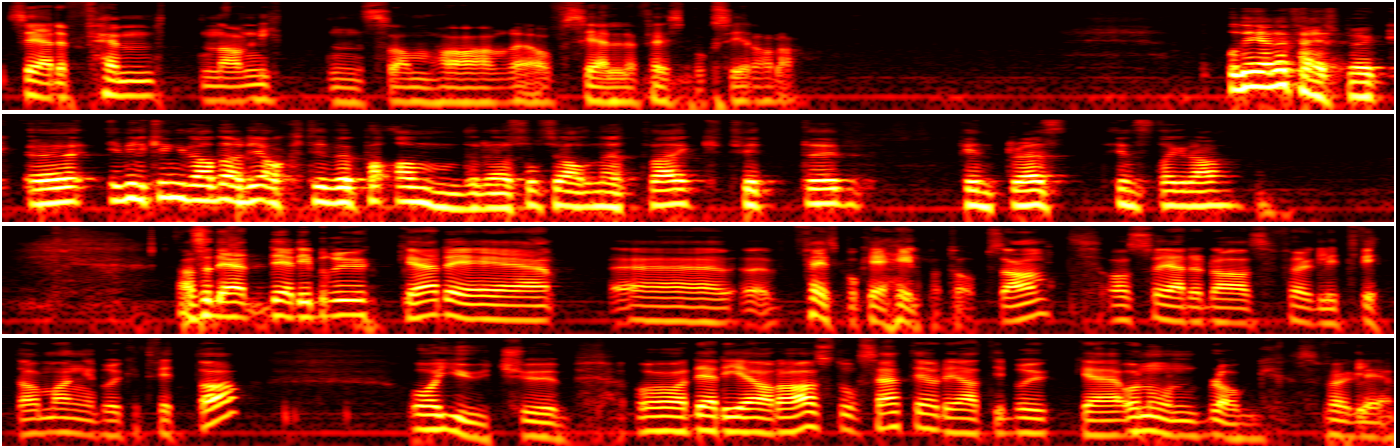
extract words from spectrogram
så er det 15 av 19 som har eh, offisielle Facebook-sider. da. Og det gjelder Facebook. Eh, I hvilken grad er de aktive på andre sosiale nettverk? Twitter, Pinterest, Instagram? Altså det, det, de bruker, det er eh, Facebook er helt på topp. sant? Og så er det da selvfølgelig Twitter. Mange bruker Twitter. Og YouTube. Og det de gjør da, stort sett, er jo det at de bruker Og noen blogg, selvfølgelig.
